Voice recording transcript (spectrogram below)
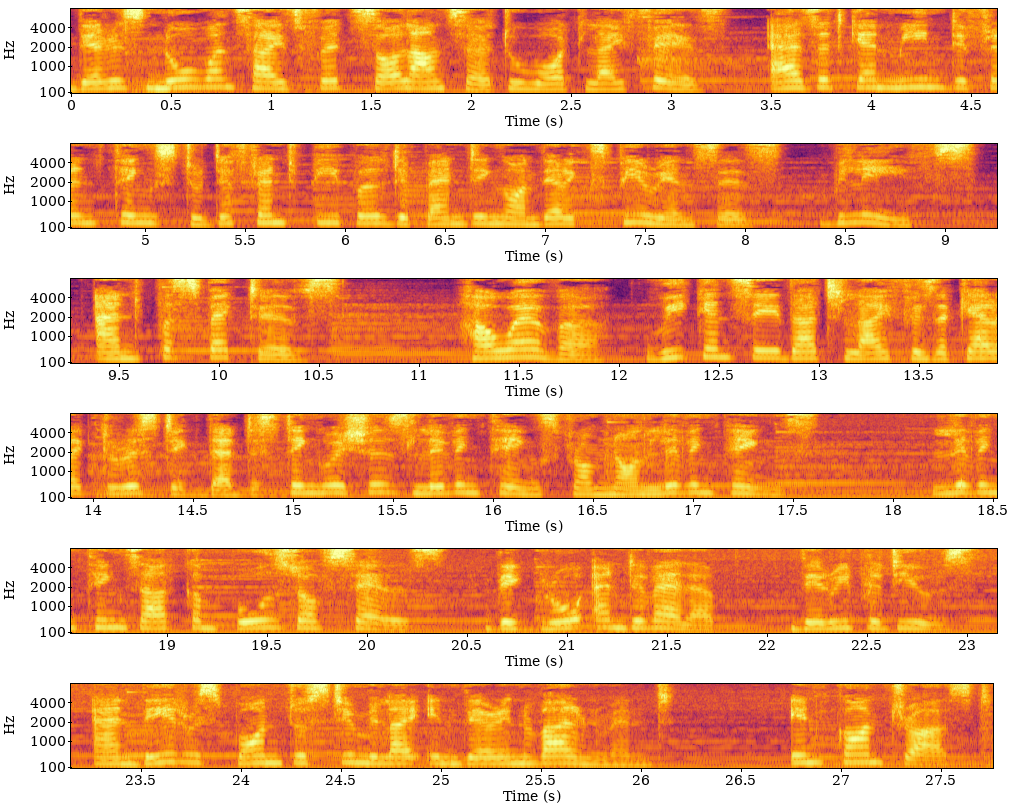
There is no one-size-fits-all answer to what life is, as it can mean different things to different people depending on their experiences, beliefs, and perspectives. However, we can say that life is a characteristic that distinguishes living things from non-living things. Living things are composed of cells, they grow and develop, they reproduce, and they respond to stimuli in their environment. In contrast,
